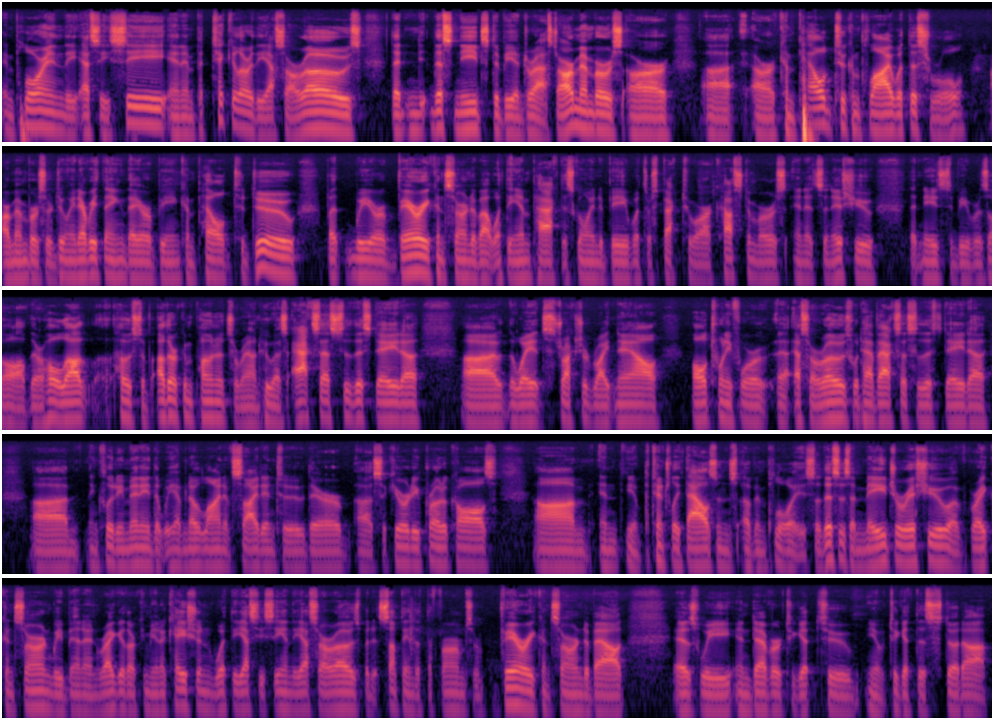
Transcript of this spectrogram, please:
imploring the SEC and in particular the SROs that this needs to be addressed. Our members are uh, are compelled to comply with this rule. Our members are doing everything they are being compelled to do, but we are very concerned about what the impact is going to be with respect to our customers, and it's an issue that needs to be resolved. There are a whole host of other components around who has access to this data. Uh, the way it's structured right now, all 24 uh, SROs would have access to this data. Um, including many that we have no line of sight into their uh, security protocols, um, and you know, potentially thousands of employees. So this is a major issue of great concern. We've been in regular communication with the SEC and the SROs, but it's something that the firms are very concerned about as we endeavor to get to, you know, to get this stood up.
